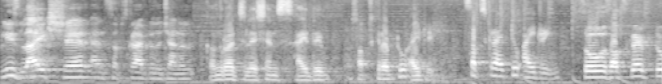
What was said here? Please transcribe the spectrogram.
please like, share, and subscribe to the channel. Congratulations, iDream. Subscribe to iDream. Subscribe to iDream. So, subscribe to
